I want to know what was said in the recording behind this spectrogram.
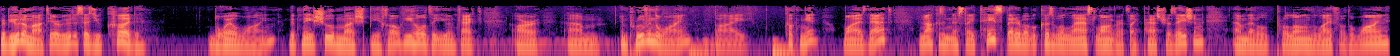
Rabbi Yehuda Mati, Rabbi Yehuda says you could boil wine. He holds that you, in fact, are um, improving the wine by cooking it. Why is that? Not because it necessarily tastes better, but because it will last longer. It's like pasteurization um, that'll prolong the life of the wine.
